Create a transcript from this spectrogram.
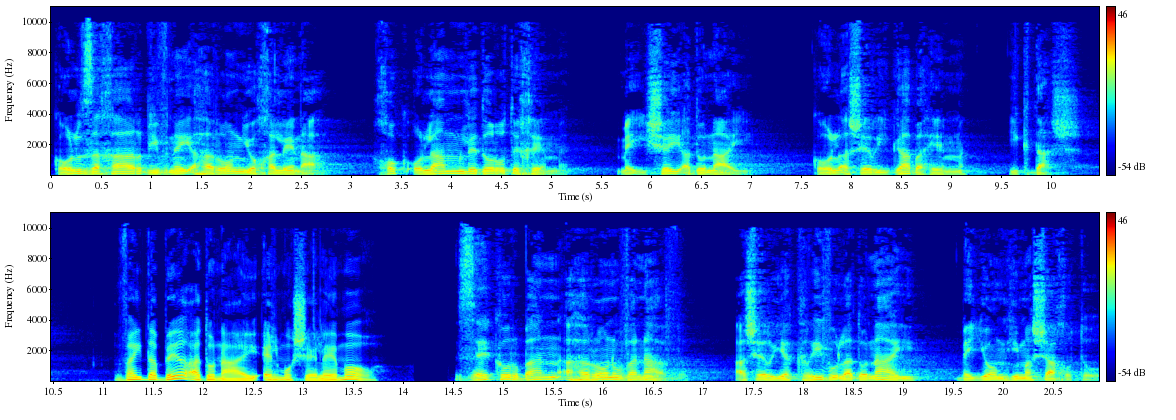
כל זכר בבני אהרון יאכלנה, חוק עולם לדורותיכם, מאישי אדוני, כל אשר ייגע בהם יקדש. וידבר אדוני אל משה לאמור. זה קורבן אהרון ובניו, אשר יקריבו לאדוני ביום הימשך אותו.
